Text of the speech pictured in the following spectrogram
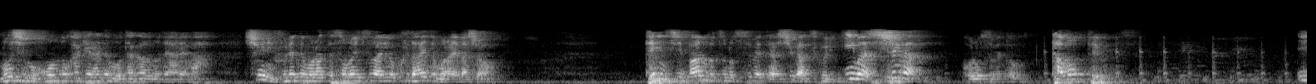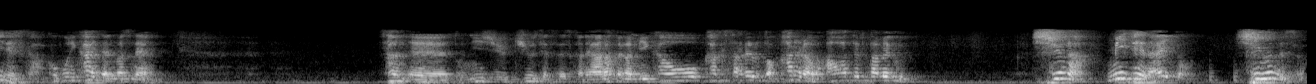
もしもほんのかけらでも疑うのであれば主に触れてもらってその偽りを砕いてもらいましょう。天地万物の全ては主が作り今主がこの全てを保っているんです。いいですか？ここに書いてありますね。えーと、29節ですかね。あなたが御顔を隠されると彼らは慌てるためく主が見てないと死ぬんですよ。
